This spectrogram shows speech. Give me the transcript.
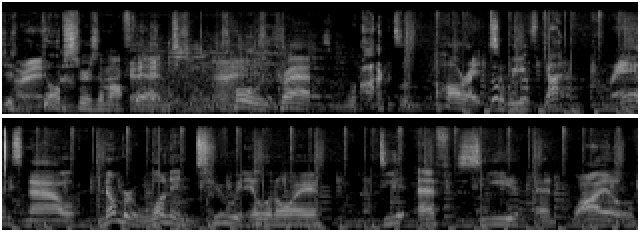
Just All right. dumpsters him off the end. All right. Holy crap. rocks him. All right, so we've got grands now. Number one and two in Illinois, DFC and Wyld.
